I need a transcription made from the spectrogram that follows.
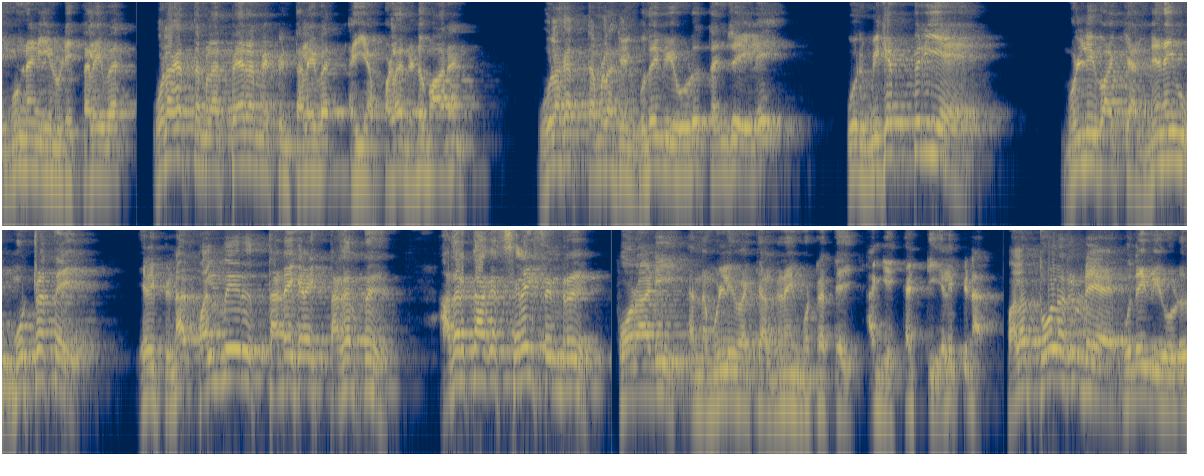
முன்னணியினுடைய தலைவர் உலகத் தமிழர் பேரமைப்பின் தலைவர் ஐயா பழ நெடுமாறன் உலகத் தமிழர்களின் உதவியோடு தஞ்சையிலே ஒரு மிகப்பெரிய முள்ளிவாய்க்கால் நினைவு முற்றத்தை எழுப்பினார். பல்வேறு தடைகளை தகர்த்து அதற்காக சிறை சென்று போராடி அந்த முள்ளிவாய்க்கால் நினைவு முற்றத்தை அங்கே கட்டி எழுப்பினார். பல தோழர்களுடைய உதவியோடு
